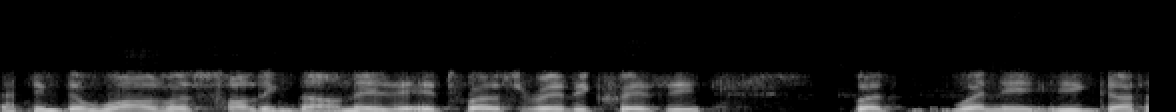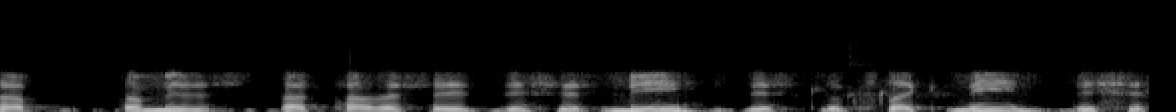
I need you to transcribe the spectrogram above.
I think the wall was falling down. It, it was really crazy. But when he, he got up from his bathtub, I said, "This is me. This looks like me. This is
